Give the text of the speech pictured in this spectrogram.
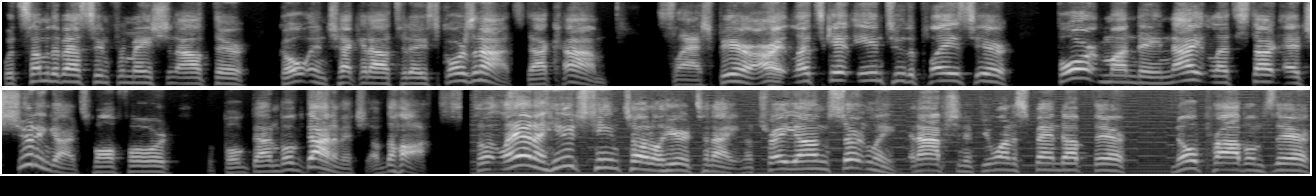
with some of the best information out there. Go and check it out today. Scoresandodds.com slash beer. All right, let's get into the plays here for Monday night. Let's start at shooting guard, small forward Bogdan Bogdanovich of the Hawks. So Atlanta, huge team total here tonight. Know, Trae Young, certainly an option if you want to spend up there no problems there.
